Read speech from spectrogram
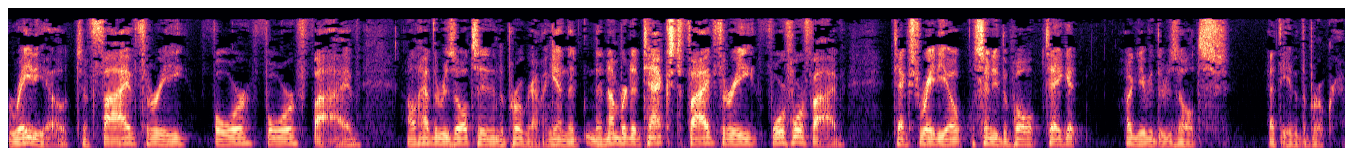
Radio to 53445 I'll have the results in the program. Again, the, the number to text, 53445. Text radio. We'll send you the poll. Take it. I'll give you the results at the end of the program.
